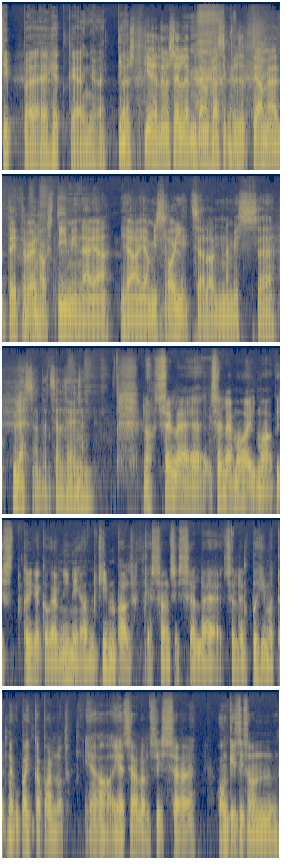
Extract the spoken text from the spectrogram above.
tipphetke on ju, et. just kirjeldame selle, mida me klassikaliselt teame data warehouse tiimina ja, ja, ja mis rollid seal on, mis äh, ülesanded seal sees on noh, selle, selle maailma vist kõige kõvem nimi on Kimball, kes on siis selle, selle põhimõtted nagu paika pannud ja, ja seal on siis äh, ongi siis on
